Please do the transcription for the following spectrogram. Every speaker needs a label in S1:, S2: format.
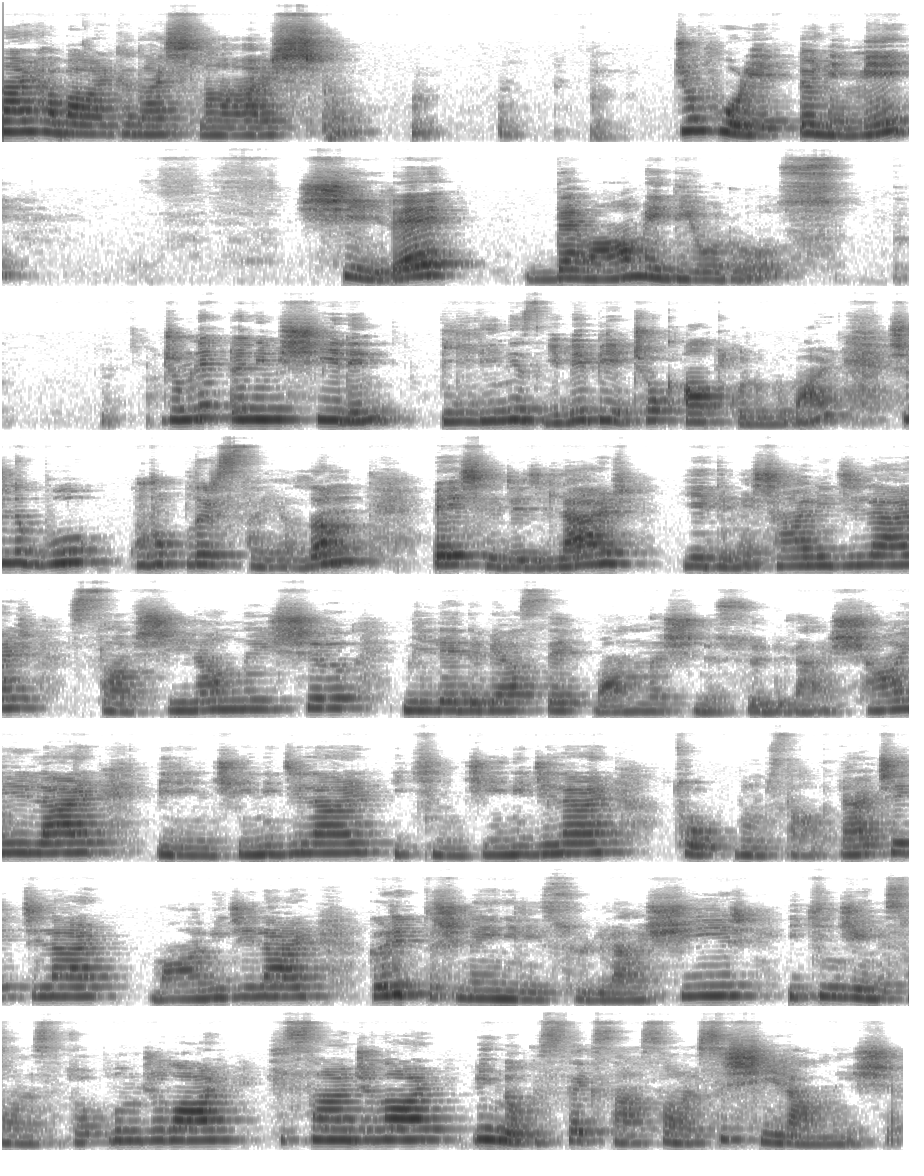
S1: Merhaba arkadaşlar. Cumhuriyet dönemi şiire devam ediyoruz. Cumhuriyet dönemi şiirin bildiğiniz gibi birçok alt grubu var. Şimdi bu grupları sayalım. Beş hececiler, yedi meşaleciler, saf şiir anlayışı, milli edebiyat zevk anlayışını sürdüren şairler, birinci yeniciler, ikinci yeniciler, toplumsal gerçekçiler, maviciler, garip dışına yeniliği sürdüren şiir, ikinci yeni sonrası toplumcular, hisarcılar, 1980 sonrası şiir anlayışı.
